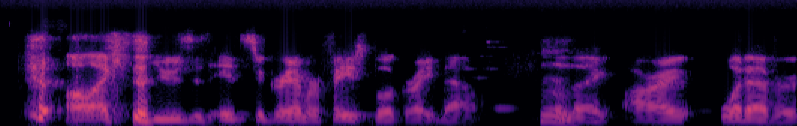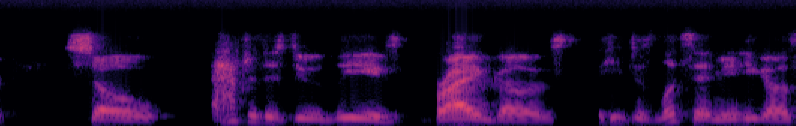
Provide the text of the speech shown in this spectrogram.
all I can use is Instagram or Facebook right now." Hmm. like, "All right, whatever." So after this dude leaves, Brian goes. He just looks at me. He goes,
